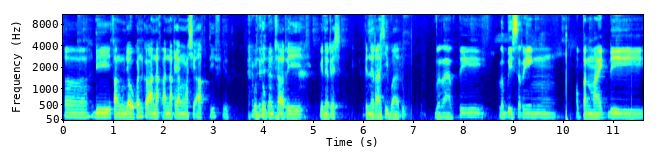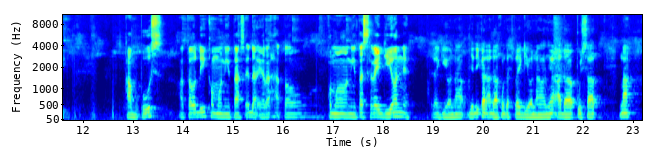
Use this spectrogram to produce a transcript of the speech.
eh ditanggungjawabkan ke anak-anak yang masih aktif gitu. Untuk mencari generasi generasi baru. Berarti lebih sering open mic di kampus atau di komunitas eh, daerah atau komunitas region ya. regional. Jadi kan ada komunitas regionalnya ada pusat. Nah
